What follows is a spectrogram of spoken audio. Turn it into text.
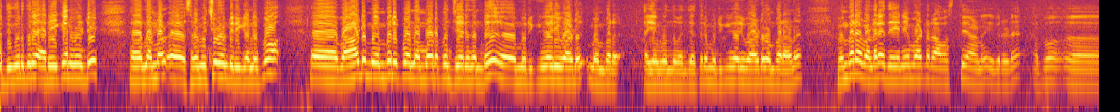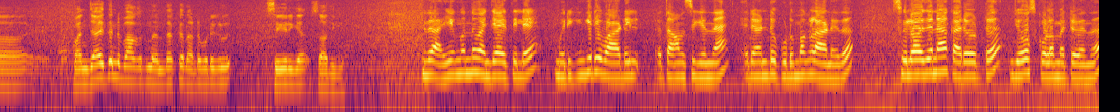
അധികൃതരെ അറിയിക്കാൻ വേണ്ടി നമ്മൾ ശ്രമിച്ചുകൊണ്ടിരിക്കുകയാണ്. ഇപ്പോൾ വാർഡ് മെമ്പർ ഇപ്പോൾ നമ്മോടൊപ്പം ചേരുന്നുണ്ട്. ഏഹ്, മുരിക്കങ്ങാരി വാർഡ് മെമ്പർ അയ്യങ്കുന്ന് പഞ്ചായത്തിലെ മുരിക്കങ്ങാരി വാർഡ് മെമ്പറാണ്. മെമ്പറെ വളരെ ദയനീയമായിട്ടൊരു അവസ്ഥയാണ് ഇവരുടെ. അപ്പോൾ പഞ്ചായത്തിന്റെ ഭാഗത്തുനിന്ന് എന്തൊക്കെ നടപടികൾ സ്വീകരിക്കാൻ സാധിക്കും? ഇത് അയ്യങ്കുന്ന് പഞ്ചായത്തിലെ മുരിക്കങ്കിരി വാർഡിൽ താമസിക്കുന്ന രണ്ട് കുടുംബങ്ങളാണിത്. സുലോചന കരോട്ട് ജോസ് കുളമറ്റം എന്ന്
